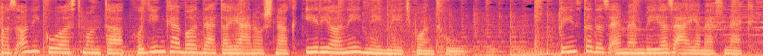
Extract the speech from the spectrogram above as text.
Az Anikó azt mondta, hogy inkább add át a Jánosnak, írja a 444.hu. Pénzt ad az MNB az IMF-nek.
